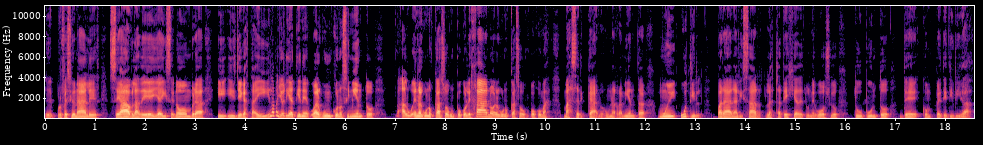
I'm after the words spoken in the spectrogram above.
eh, profesionales, se habla de ella y se nombra y, llega hasta ahí. Y la mayoría tiene algún conocimiento, en algunos casos un poco lejano, en algunos casos un poco más, más cercano. Es una herramienta muy útil para analizar la estrategia de tu negocio, tu punto de competitividad.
